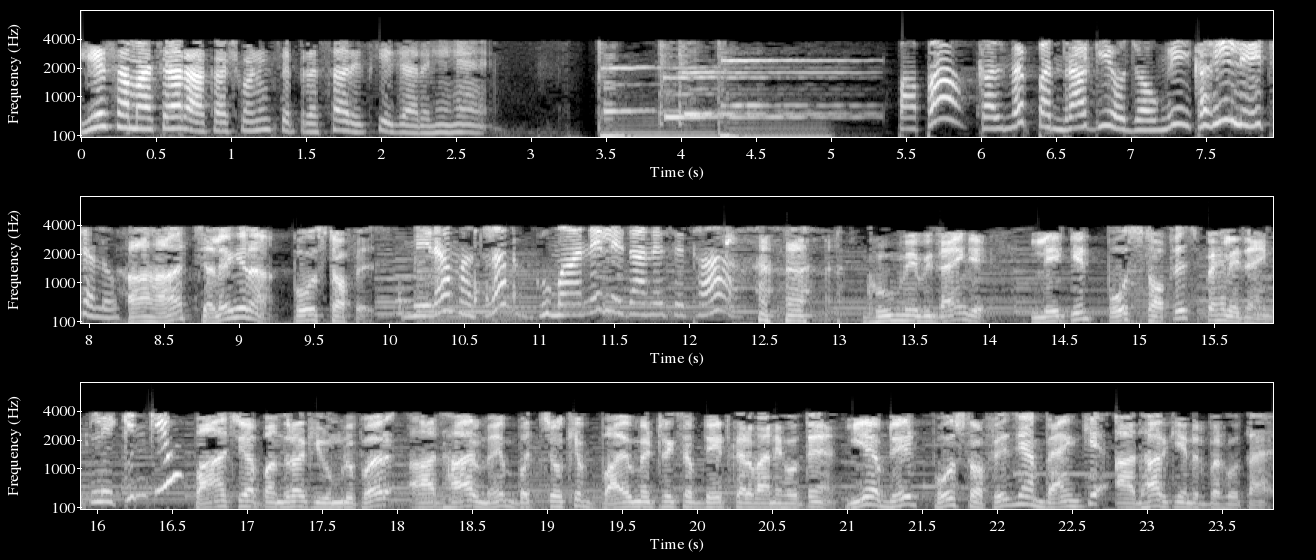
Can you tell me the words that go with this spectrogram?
ये समाचार आकाशवाणी से प्रसारित किए जा रहे हैं। पापा कल मैं पंद्रह की हो जाऊँगी कहीं ले चलो। हाँ हाँ चलेंगे ना पोस्ट ऑफ़िस मेरा मतलब घुमाने ले जाने से था। घूमने भी जाएँगे लेकिन पोस्ट ऑफ़िस पहले जाएँगे। लेकिन क्यों? पाँच या पंद्रह की उम्र पर आधार में बच्चों के बायोमेट्रिक्स अपडेट करवाने होते हैं। ये अपडेट पोस्ट ऑफ़िस या बैंक के आधार केंद्र पर होता है।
